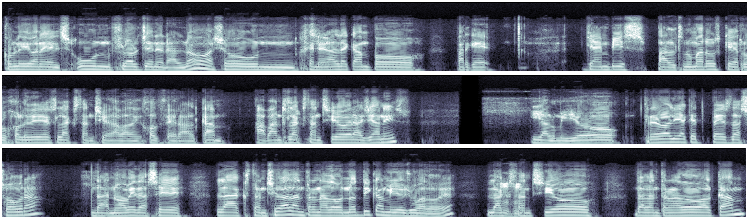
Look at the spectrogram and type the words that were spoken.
com li diuen ells, un floor general, no? Això, un general sí. de campo, perquè ja hem vist pels números que Ru Holiday és l'extensió de Baden-Holzer al camp. Abans l'extensió era Janis, i a lo millor treure-li aquest pes de sobre de no haver de ser l'extensió de l'entrenador, no et dic el millor jugador, eh? L'extensió uh -huh. de l'entrenador al camp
